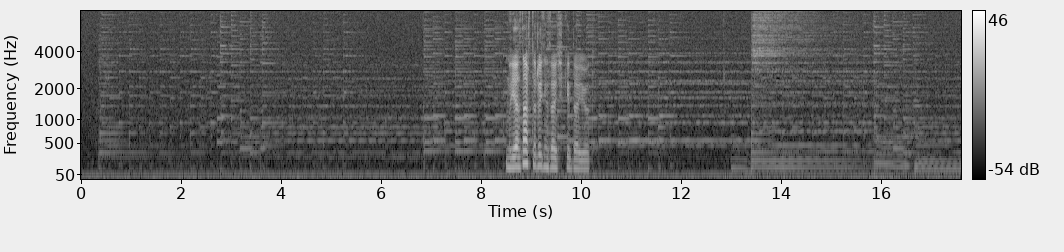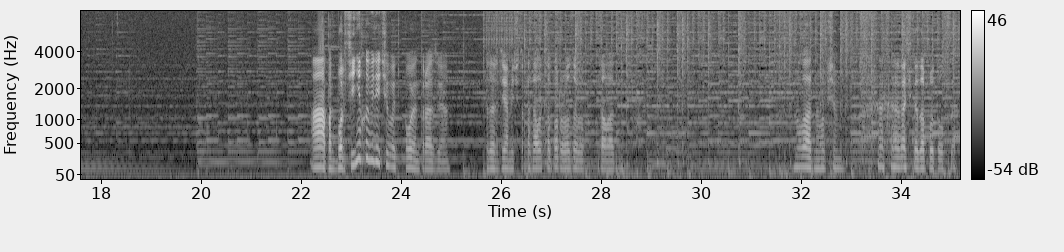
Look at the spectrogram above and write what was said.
Ну я знаю, что жизни за очки дают. А, подбор синих увеличивает поинт разве? Подожди, а мне что-то казалось подбор розовых. Да ладно. Ну ладно, в общем. Значит, я запутался.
